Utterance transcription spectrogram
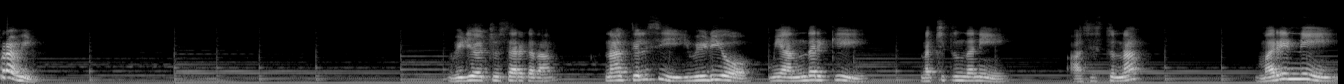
ప్రవీణ్. వీడియో చూశారు కదా? నాకు తెలిసి ఈ వీడియో మీ అందరికీ నచ్చుతుందని ఆశిస్తున్నా. మరిన్ని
